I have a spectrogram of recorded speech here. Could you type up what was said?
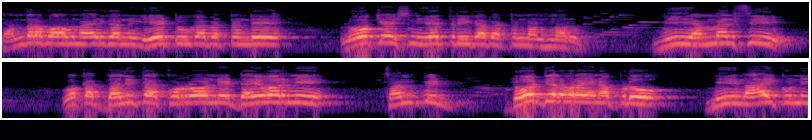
చంద్రబాబు నాయుడు గారిని ఏ టూగా పెట్టండి లోకేష్ని ఏ త్రీగా పెట్టండి అంటున్నారు. మీ ఎమ్మెల్సీ ఒక దళిత కుర్రోడిని డ్రైవర్ని చంపి డోర్ డెలివరీ అయినప్పుడు మీ నాయకుడిని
